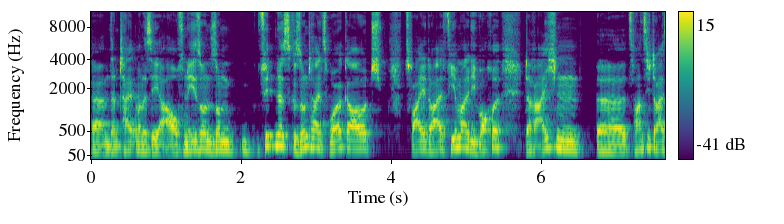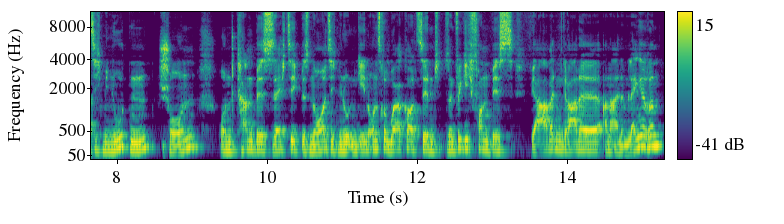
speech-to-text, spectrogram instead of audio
Ähm, dann teilt man das eher auf. Nee, so, ein- so ein Fitness-, Gesundheits-Workout zwei, drei, viermal die Woche, da reichen äh, 20, 30 Minuten schon und kann bis 60 bis 90 Minuten gehen. Unsere Workouts sind, sind wirklich von bis. Wir arbeiten gerade an einem längeren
